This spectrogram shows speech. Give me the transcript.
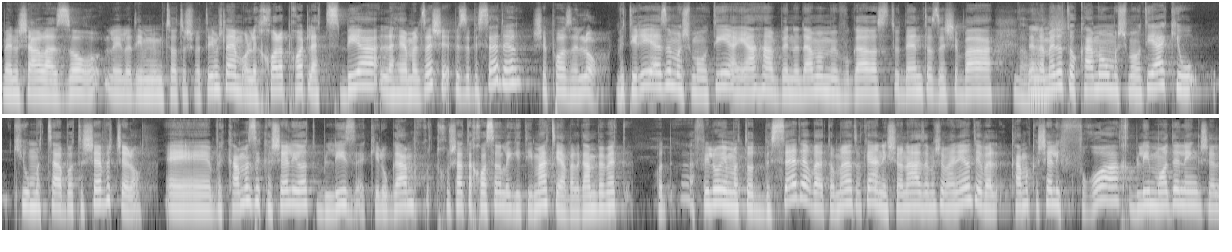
בין השאר לעזור לילדים למצוא את השבטים שלהם, או לכל הפחות להצביע להם על זה שזה בסדר, שפה זה לא. ותראי איזה משמעותי היה הבן אדם המבוגר, הסטודנט הזה, שבא ממש. ללמד אותו כמה הוא משמעותי היה, כי הוא, כי הוא מצא בו את השבט שלו. אה, וכמה זה קשה להיות בלי זה, כאילו גם תחושת החוסר לגיטימציה, אבל גם באמת, עוד, אפילו אם את עוד בסדר, ואת אומרת, אוקיי, אני שונה, זה מה שמעניין אותי, אבל כמה קשה לפרוח בלי modeling של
